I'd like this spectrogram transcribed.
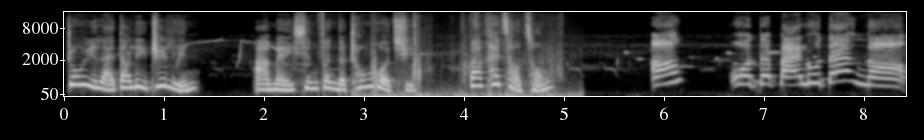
终于来到荔枝林，阿妹兴奋地冲过去，扒开草丛。啊，我的白鹿蛋呢？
